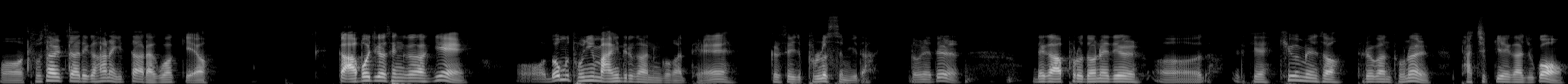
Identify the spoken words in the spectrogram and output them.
어, 2살짜리가 하나 있다라고 할게요. 그러니까 아버지가 생각하기에 어, 너무 돈이 많이 들어가는 것 같아. 그래서 이제 불렀습니다. 너네들 내가 앞으로 너네들 어, 이렇게 키우면서 들어간 돈을 다 집계해 가지고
